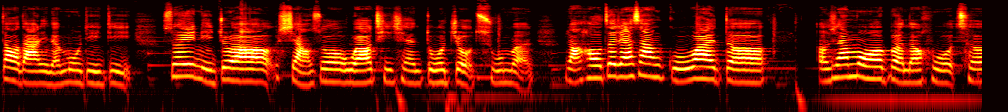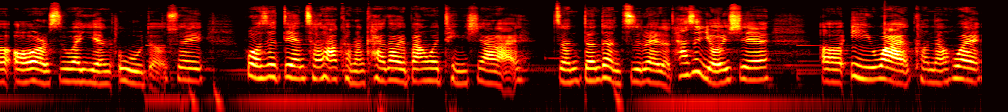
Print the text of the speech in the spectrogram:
到达你的目的地，所以你就要想说我要提前多久出门，然后再加上国外的，好，像墨尔本的火车偶尔是会延误的，所以。或者是电车，它可能开到一半会停下来，等等等之类的，它是有一些呃意外，可能会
